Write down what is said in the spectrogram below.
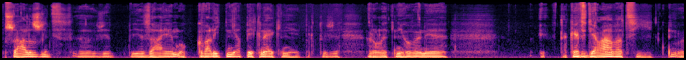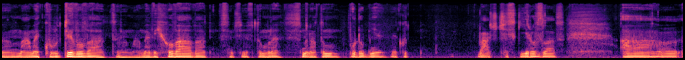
přál říct, že je zájem o kvalitní a pěkné knihy, protože role knihoven je také vzdělávací, máme kultivovat, máme vychovávat. Myslím si, že v tomhle jsme na tom podobně jako váš český rozhlas. A e,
